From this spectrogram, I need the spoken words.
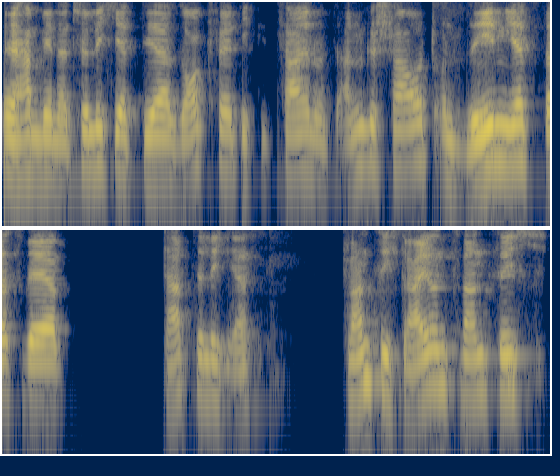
äh, haben wir natürlich jetzt sehr sorgfältig die Zahlen uns angeschaut und sehen jetzt, dass wir tatsächlich erst 2023,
